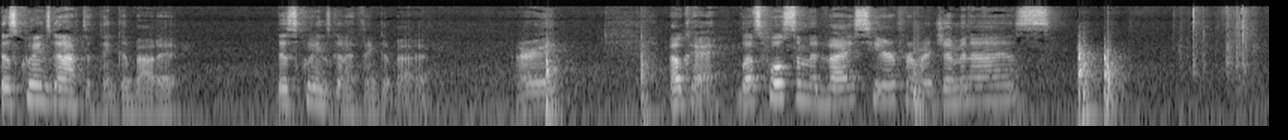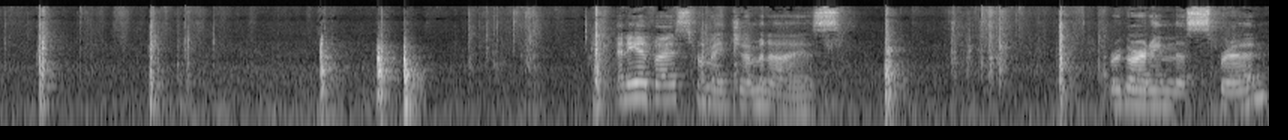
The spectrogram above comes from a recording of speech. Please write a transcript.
This queen's gonna have to think about it. This queen's gonna think about it. All right. Okay, let's pull some advice here for my Geminis. Any advice for my Geminis regarding this spread?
